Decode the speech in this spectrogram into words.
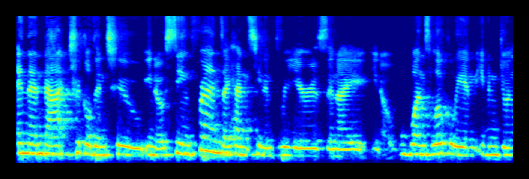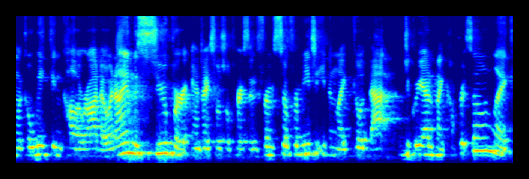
and then that trickled into you know seeing friends i hadn't seen in three years and i you know ones locally and even doing like a week in colorado. And i am a super antisocial person from so for me to even like go that degree out of my comfort zone like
